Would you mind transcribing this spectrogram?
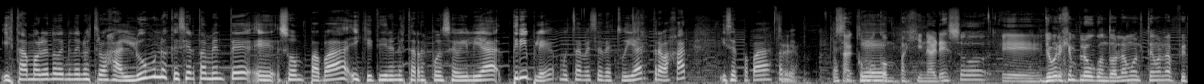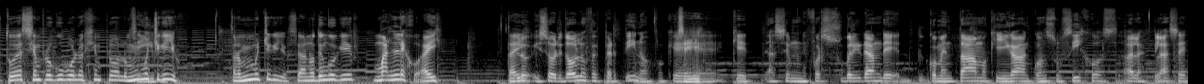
Y estábamos hablando también de nuestros alumnos que ciertamente eh, son papás y que tienen esta responsabilidad triple muchas veces de estudiar, trabajar y ser papás también. O sea, Así cómo que- compaginar eso. eh, Yo, por ejemplo, cuando hablamos del tema de las virtudes, siempre ocupo el ejemplo a los Sí. mismos chiquillos. A los mismos chiquillos. O sea, no tengo que ir más lejos. Ahí. Lo- y sobre todo los vespertinos, que, Sí. que hacen un esfuerzo súper grande. Comentábamos que llegaban con sus hijos a las clases.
